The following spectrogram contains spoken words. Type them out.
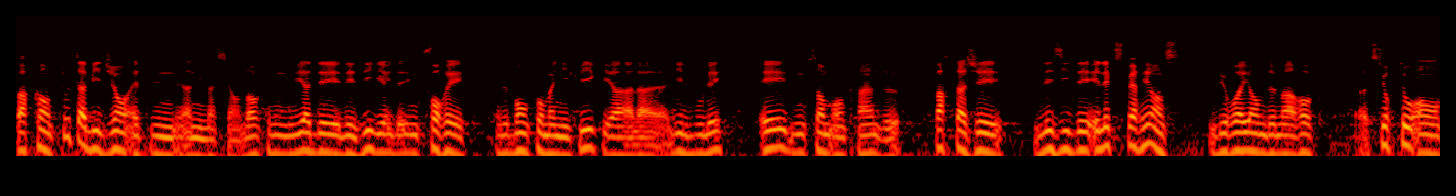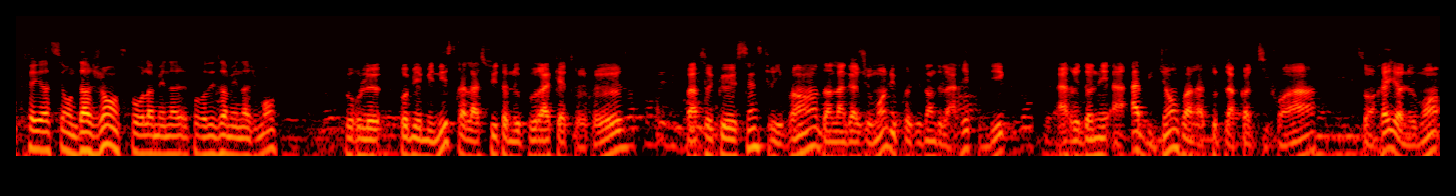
Par contre, tout Abidjan est une animation. Donc, il y a des, îles, il y a une forêt de Banco magnifique, il y a l'île Boulet, et nous sommes en train de partager les idées et l'expérience du Royaume de Maroc, euh, surtout en création d'agences pour, pour des aménagements. Pour le Premier ministre, la suite ne pourra qu'être heureuse parce que s'inscrivant dans l'engagement du président de la République a redonné à Abidjan, voire à toute la Côte d'Ivoire, son rayonnement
